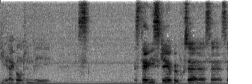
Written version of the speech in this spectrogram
qui raconte une des. C'était risqué un peu pour sa, sa, sa,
